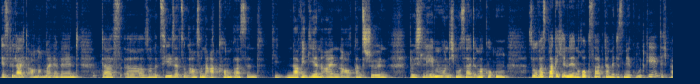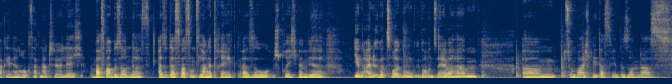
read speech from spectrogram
ist vielleicht auch nochmal erwähnt, dass äh, so eine Zielsetzung auch so eine Art Kompass sind die navigieren einen auch ganz schön durchs Leben und ich muss halt immer gucken, so, was packe ich in den Rucksack, damit es mir gut geht? Ich packe in den Rucksack natürlich, was war besonders? Also das, was uns lange trägt. Also sprich, wenn wir irgendeine Überzeugung über uns selber haben, ähm, zum Beispiel, dass wir besonders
